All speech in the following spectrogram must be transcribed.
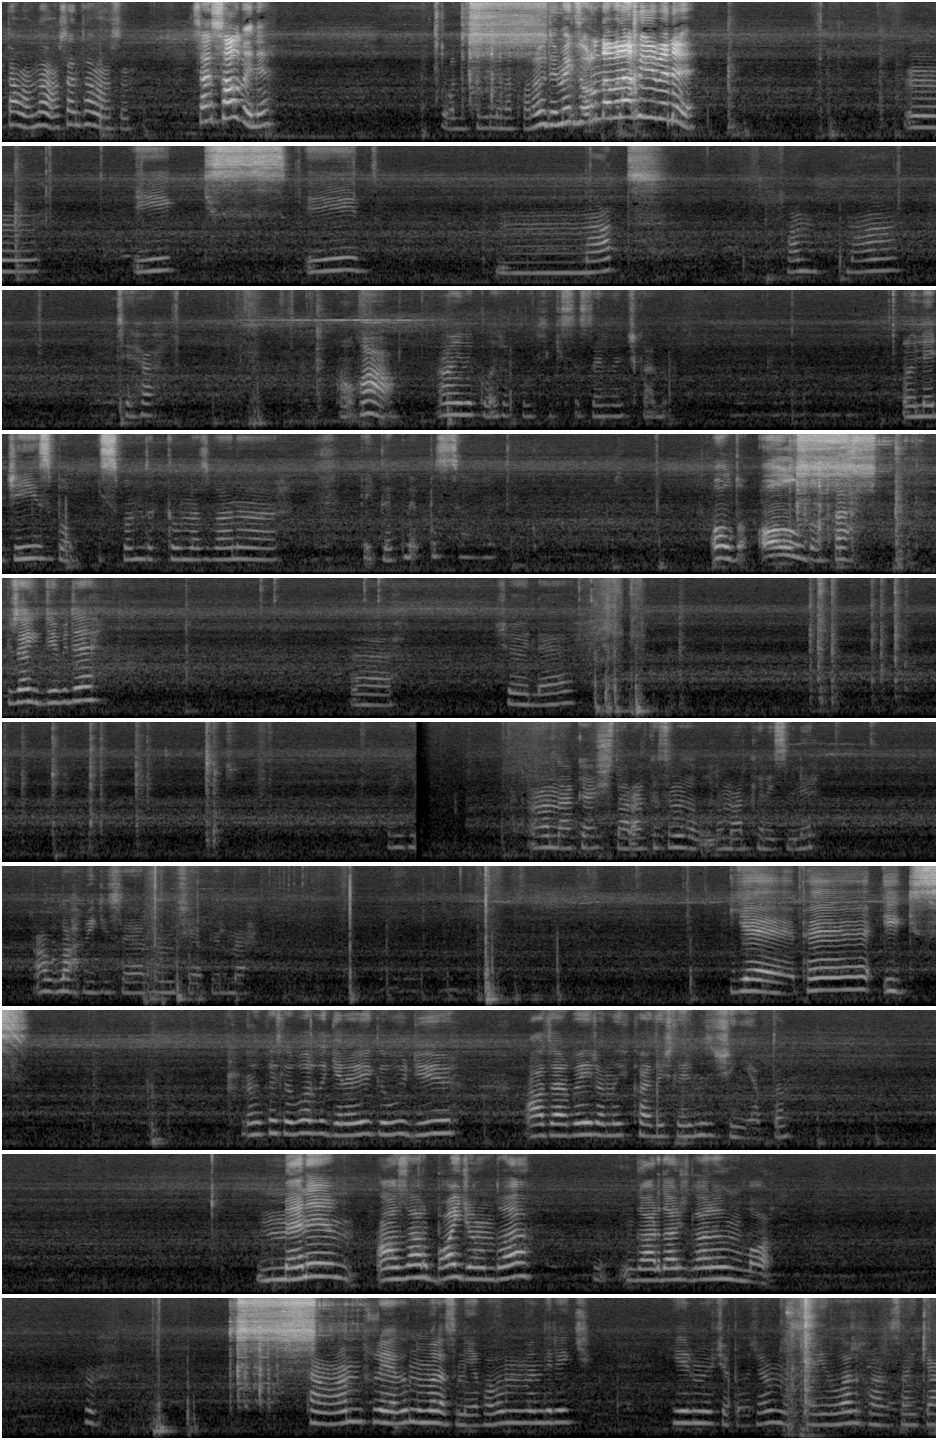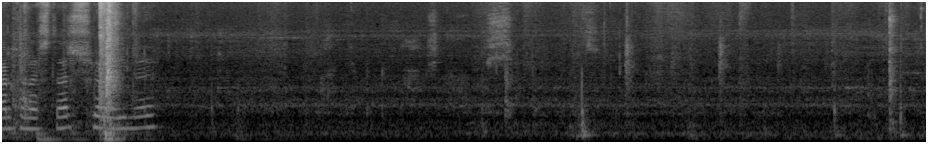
Tamam tamam sen tamamsın. Sen sal beni. Hadi 2000 lira para ödemek zorunda bırakıyor beni. Hmm. X id mat ram ma teha Oha. Aynı Clash of Clans seslerden çıkardım. Öleceğiz bu. İsmim tıkılmaz bana. Bekletme bu saat. Oldu. Oldu. Ha. Güzel gidiyor bir de. Şöyle. Aman arkadaşlar arkasını da buldum arka resmini. Allah bilgisayardan şey yapıyorum ha. Y, P, X. Arkadaşlar bu arada genellikle bu videoyu Azerbaycan'daki kardeşlerimiz için yaptım. Benim Azerbaycan'da kardeşlerim var. Tamam. Şuraya da numarasını yapalım. Ben direkt 23 yapacağım. Sayılar var sanki arkadaşlar. Şöyle.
